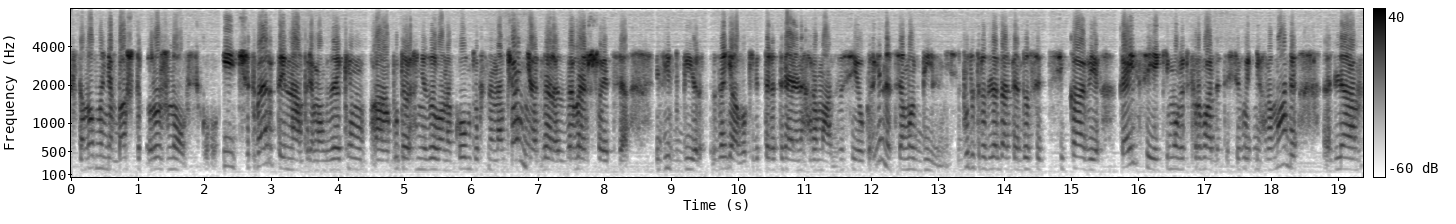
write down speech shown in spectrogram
встановлення башти Рожновського. І четвертий напрямок, за яким е, буде організовано комплексне навчання, зараз завершується відбір заявок від територіальних громад з усієї України. Це мобільність. Будуть розглядати досить цікаві кейси, які можуть впровадити сьогодні громади е, для е,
